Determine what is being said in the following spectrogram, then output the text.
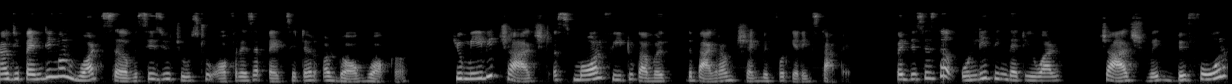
Now, depending on what services you choose to offer as a pet sitter or dog walker, you may be charged a small fee to cover the background check before getting started. But this is the only thing that you are charged with before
